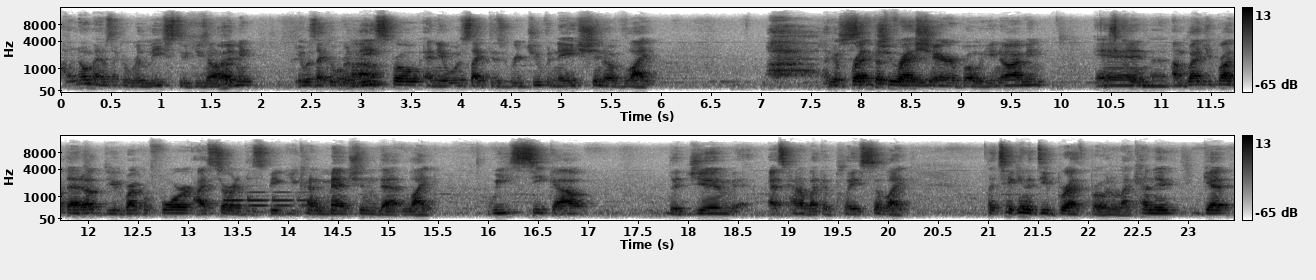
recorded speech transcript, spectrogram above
I don't know, man, it was like a release, dude, you know what I mean? It was like a release, bro, and it was like this rejuvenation of like, like a breath of fresh air, bro, you know what I mean? And cool, I'm glad you brought that up, dude. Right before I started to speak, you kind of mentioned that like we seek out the gym as kind of like a place to like like taking a deep breath, bro, and like kind of get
